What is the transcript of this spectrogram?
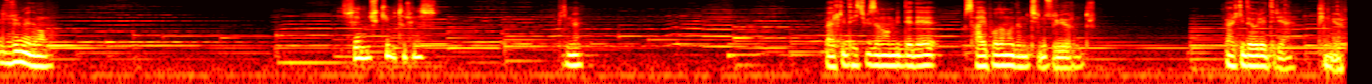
Üzülmedim ama. Üzülmüş gibi duruyorsun. Bilmem. Belki de hiçbir zaman bir dedeye sahip olamadığım için üzülüyorumdur. Belki de öyledir yani. Bilmiyorum.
